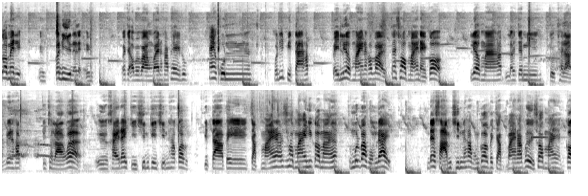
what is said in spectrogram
ก็ไม่ได้ก็ดีนั่นแหละก็จะเอาไปวางไว้นะครับ ให้ทุก ให้คุณคนที่ปิดตาครับ ไปเลือกไม้นะครับ ว่าถ้าชอบไม้ไหนก็เลือกมาครับ เราจะมีจุดฉลากด้วยนะครับ จุดฉลากว่าเออใครได้กี่ชิ้นกี่ชิ้นครับ ก็ปิดตาไปจับไม้นะครับชอบไม้นี้ก็มาสมมุติว่าผมได้ได้สามชิ้นนะครับ ผมก็ไปจับไม้ครับ เออชอบไม้ก็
